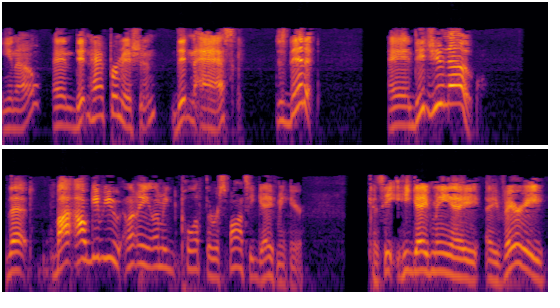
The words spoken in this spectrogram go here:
you know, and didn't have permission, didn't ask, just did it. And did you know that by, I'll give you, let me, let me pull up the response he gave me here. Cause he, he gave me a, a very,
